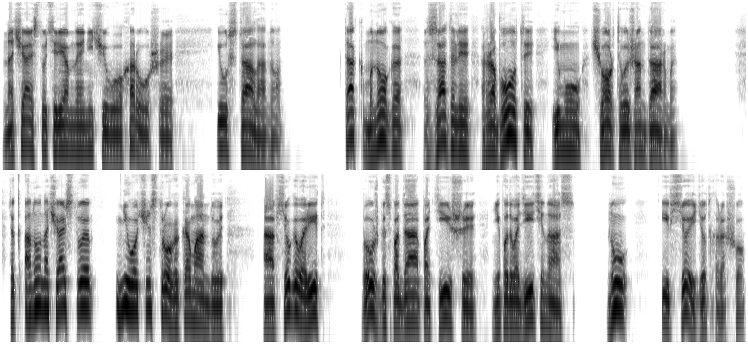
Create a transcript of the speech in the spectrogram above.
Начальство тюремное ничего, хорошее, и устало оно. Так много задали работы ему чертовы жандармы. Так оно, начальство, не очень строго командует — а все говорит, вы уж, господа, потише, не подводите нас. Ну, и все идет хорошо.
